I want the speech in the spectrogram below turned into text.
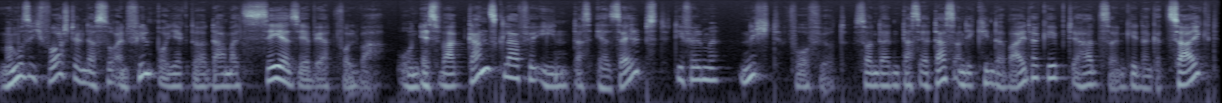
Man muss sich vorstellen, dass so ein Filmprojektor damals sehr, sehr wertvoll war. Und es war ganz klar für ihn, dass er selbst die Filme nicht vorführt, sondern dass er das an die Kinder weitergibt. Er hat seinen Kindern gezeigt,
